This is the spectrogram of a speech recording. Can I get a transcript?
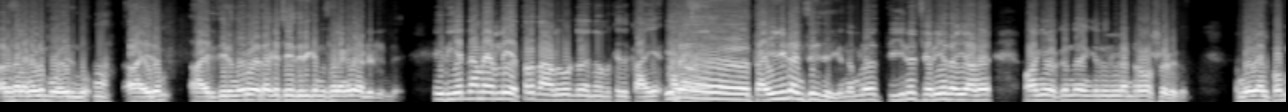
പല സ്ഥലങ്ങളിലും പോയിരുന്നു. ആയിരം ആയിരത്തി ഇരുന്നൂറ് പേരൊക്കെ ചെയ്തിരിക്കുന്ന സ്ഥലങ്ങൾ കണ്ടിട്ടുണ്ട്. ഈ വിയറ്റ്നാം മേഖലയിൽ എത്ര നാൾ കൊണ്ട് തന്നെ നമുക്ക് ഇത് കായ ഇത് തൈയുടെ അനുസരിച്ചിരിക്കും. നമ്മൾ തീരെ ചെറിയ തൈയാണ് വാങ്ങി വെക്കുന്നതെങ്കിൽ ഒരു രണ്ടര വർഷം എടുക്കും. നമ്മൾ ചിലപ്പം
